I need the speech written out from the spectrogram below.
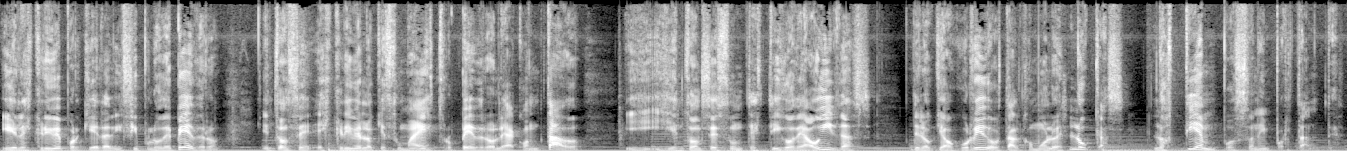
y él escribe porque era discípulo de Pedro, entonces escribe lo que su maestro Pedro le ha contado, y, entonces un testigo de oídas de lo que ha ocurrido, tal como lo es Lucas. Los tiempos son importantes.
